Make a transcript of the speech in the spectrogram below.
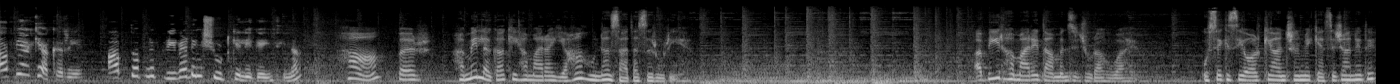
आप यहाँ क्या कर रही हैं? आप तो अपने प्री वेडिंग शूट के लिए गई थी ना? हाँ पर हमें लगा कि हमारा यहाँ होना ज़्यादा ज़रूरी है। अबीर हमारे दामन से जुड़ा हुआ है। उसे किसी और के आंचल में कैसे जाने दे?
